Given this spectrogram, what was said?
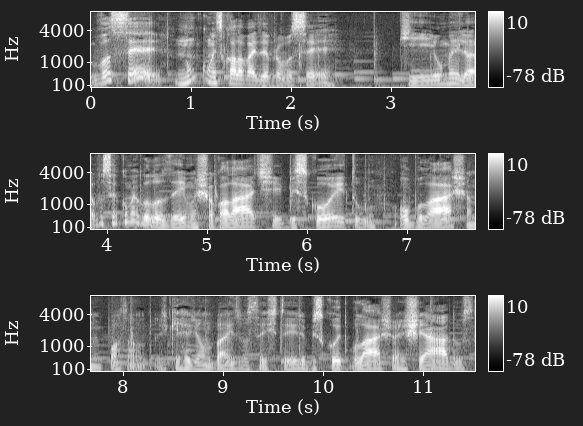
Você, nunca uma escola vai dizer para você que o melhor é você comer guloseima, chocolate, biscoito ou bolacha, não importa de que região do país você esteja, biscoito, bolacha, recheados.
